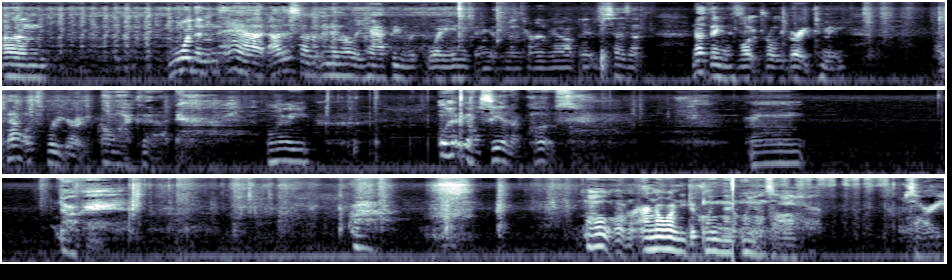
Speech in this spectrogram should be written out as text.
um, more than that, I just haven't been really happy with the way anything has been turning out. It just hasn't, nothing has looked really great to me. But that looks pretty great. I like that. Let me, let y'all see it up close. Um, okay. Hold on, I know I need to clean that lens off. Sorry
